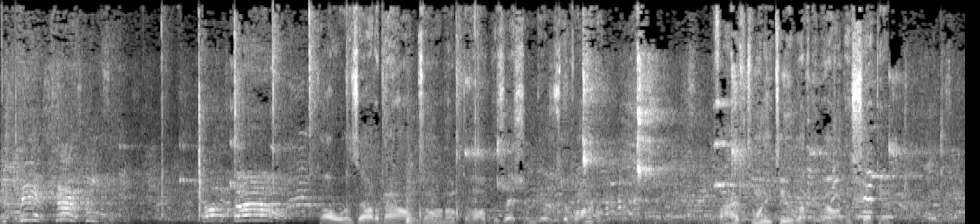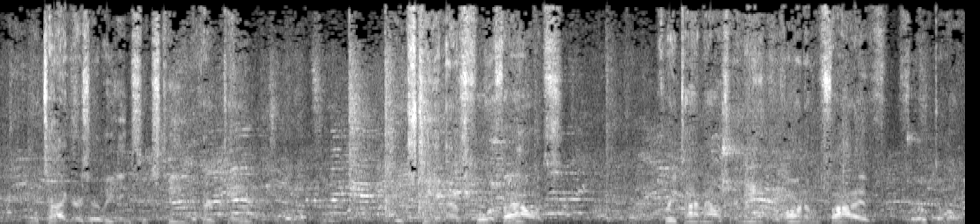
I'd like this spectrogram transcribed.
You can't tackle me! Call foul! Ball was out of bounds on Oktaha. Possession goes to Varnum. 5.22 left to go in the second. The Tigers are leading 16 to 13. Each team has four fouls. Three timeouts remaining for Varnum, five for Oktaha.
